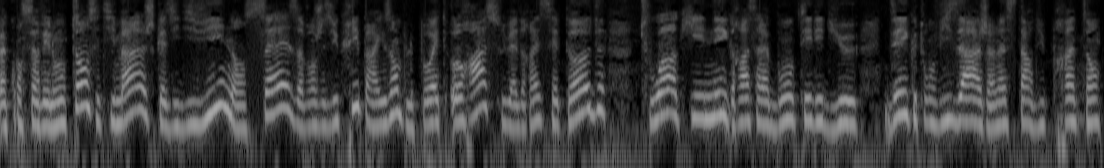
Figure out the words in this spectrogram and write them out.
va conserver longtemps cette image quasi divine. En 16 avant Jésus-Christ, par exemple, le poète Horace lui adresse cette ode. Toi qui es né grâce à la bonté des dieux, dès que ton visage, à l'instar du printemps,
